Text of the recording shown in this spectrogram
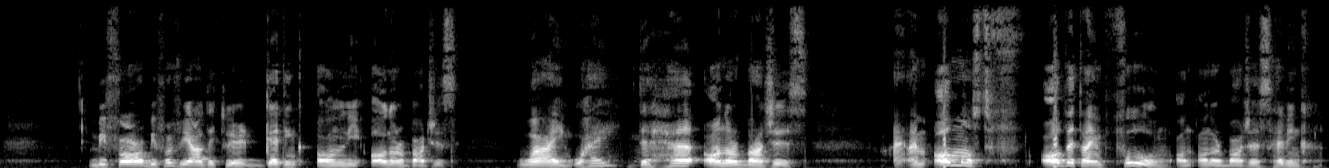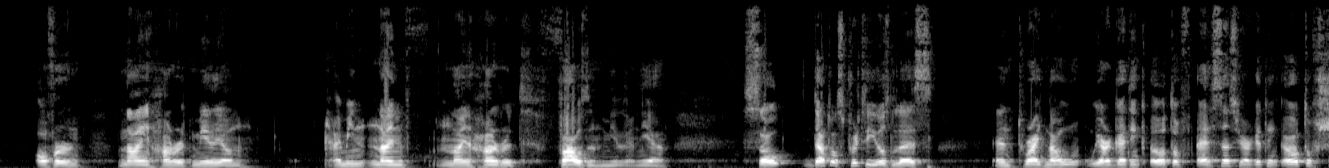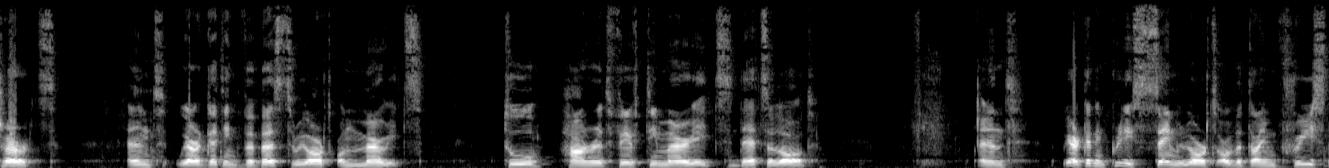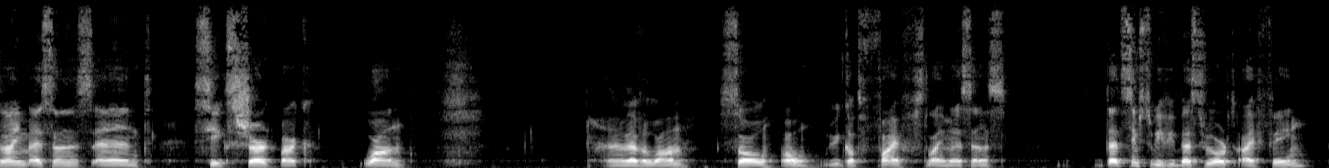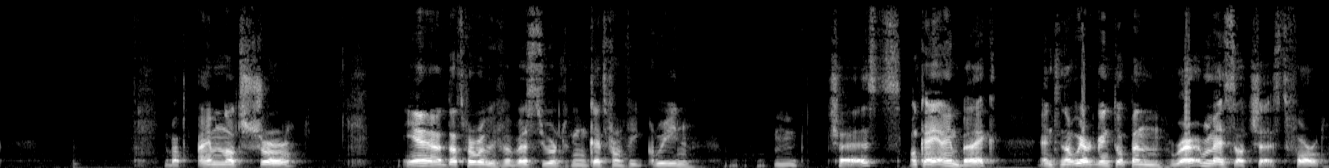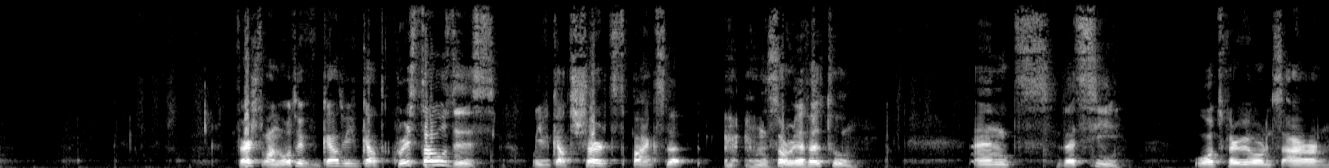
before before the update we were getting only honor badges. Why? Why the hell honor badges? I, am almost all the time full on honor badges, having over 900 million. I mean, 9 900,000 million, yeah. So that was pretty useless. And right now we are getting a lot of essence, we are getting a lot of shirts. And we are getting the best reward on merits. 250 merits, that's a lot. And we are getting pretty same rewards all the time. 3 slime essence and 6 shard pack 1. Uh, level 1. So, oh, we got 5 slime essence. That seems to be the best reward, I think. But I'm not sure. Yeah, that's probably the best reward we can get from the green mm, chests. Okay, I'm back. And now we are going to open rare mesa chest for First one, what we've got, we've got crystals. We've got shirts, packs, le sorry, level 2. And let's see what rewards are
